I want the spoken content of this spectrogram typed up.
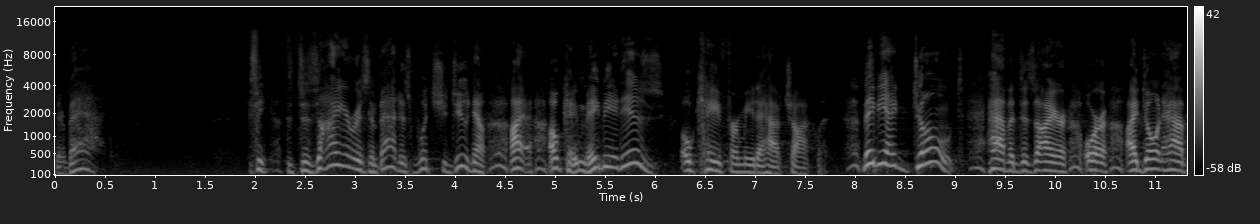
they're bad. You see, the desire isn't bad, it's what you do. Now, I okay, maybe it is okay for me to have chocolate. Maybe I don't have a desire or I don't have,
